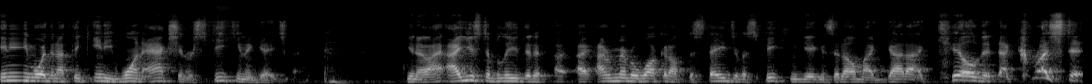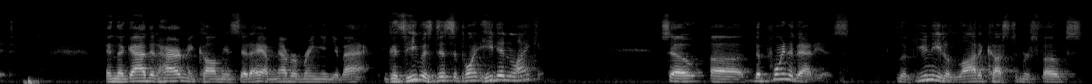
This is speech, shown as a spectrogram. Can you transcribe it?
any more than I think any one action or speaking engagement. You know, I, I used to believe that if I, I, remember walking off the stage of a speaking gig and said, Oh my God, I killed it, I crushed it. And the guy that hired me called me and said, Hey, I'm never bringing you back because he was disappointed. He didn't like it. So uh, the point of that is look, you need a lot of customers, folks,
